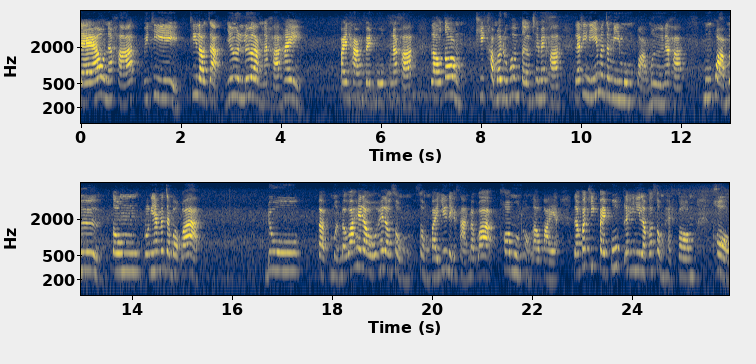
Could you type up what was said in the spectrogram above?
แล้วนะคะ วิธีที่เราจะยื่นเรื่องนะคะให้ไปทาง Facebook นะคะ เราต้อง คลิกคำว่าดูเพิ่มเติมใช่ไหมคะ และทีนี้มันจะมีมุมขวามือนะคะ มุมขวามือตรงตรงนี้มันจะบอกว่า ดูแบบเหมือนแบบว่าให้เราให้เราส่งส่งใบยื่นเอกสารแบบว่าข้อมูลของเราไปอะ่ะแล้วก็คลิกไปปุ๊บ แล้วทีนี้เราก็ส่งแพลตฟอร์มของ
